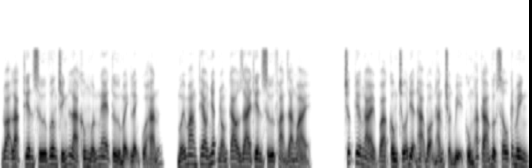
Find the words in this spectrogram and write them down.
Đọa lạc thiên sứ vương chính là không muốn nghe từ mệnh lệnh của hắn, mới mang theo nhất nhóm cao giai thiên sứ phản ra ngoài. Trước kia ngài và công chúa điện hạ bọn hắn chuẩn bị cùng hắc cám vượt sâu kết minh,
